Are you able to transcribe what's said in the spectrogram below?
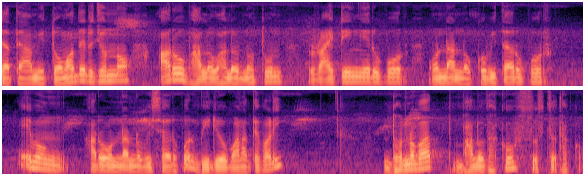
যাতে আমি তোমাদের জন্য আরও ভালো ভালো নতুন রাইটিংয়ের উপর, অন্যান্য কবিতার উপর এবং আরও অন্যান্য বিষয়ের উপর ভিডিও বানাতে পারি। ধন্যবাদ ভালো থাকো সুস্থ থাকো।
